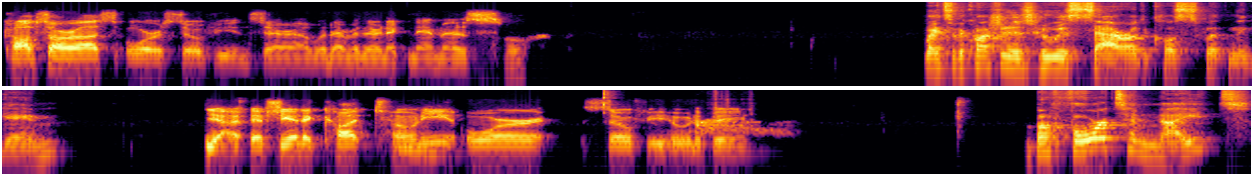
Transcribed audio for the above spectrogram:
Cops are us or Sophie and Sarah, whatever their nickname is. Oh. Wait, so the question is who is Sarah the closest with in the game? Yeah, if she had to cut Tony hmm. or Sophie, who would it be? Before tonight,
